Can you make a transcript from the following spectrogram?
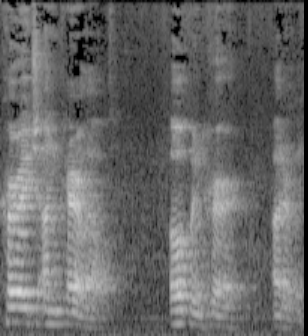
courage unparalleled opened her utterly.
